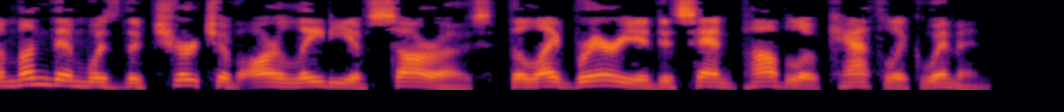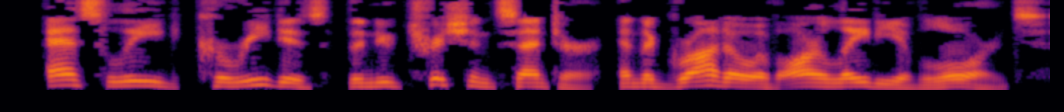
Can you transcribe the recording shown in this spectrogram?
Among them was the Church of Our Lady of Sorrows, the Libreria de San Pablo Catholic Women. S. League, Caritas, the Nutrition Center, and the Grotto of Our Lady of Lourdes.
